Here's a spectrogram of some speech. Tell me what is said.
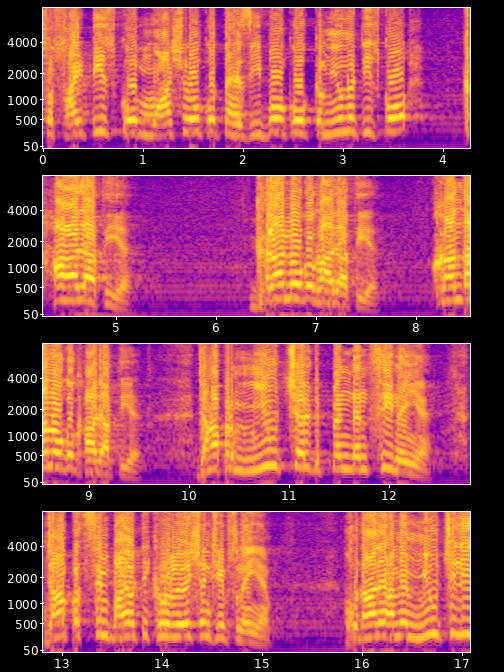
سوسائٹیز کو، معاشروں کو، تہذیبوں کو کمیونٹیز کو کھا جاتی ہے۔ گھرانوں کو کھا جاتی ہے، خاندانوں کو کھا جاتی ہے۔ جہاں پر میوچل ڈپینڈنسی نہیں ہے، جہاں پر سمبایوٹک ریلیشن شپس نہیں ہیں۔ خدا نے ہمیں میوچلی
